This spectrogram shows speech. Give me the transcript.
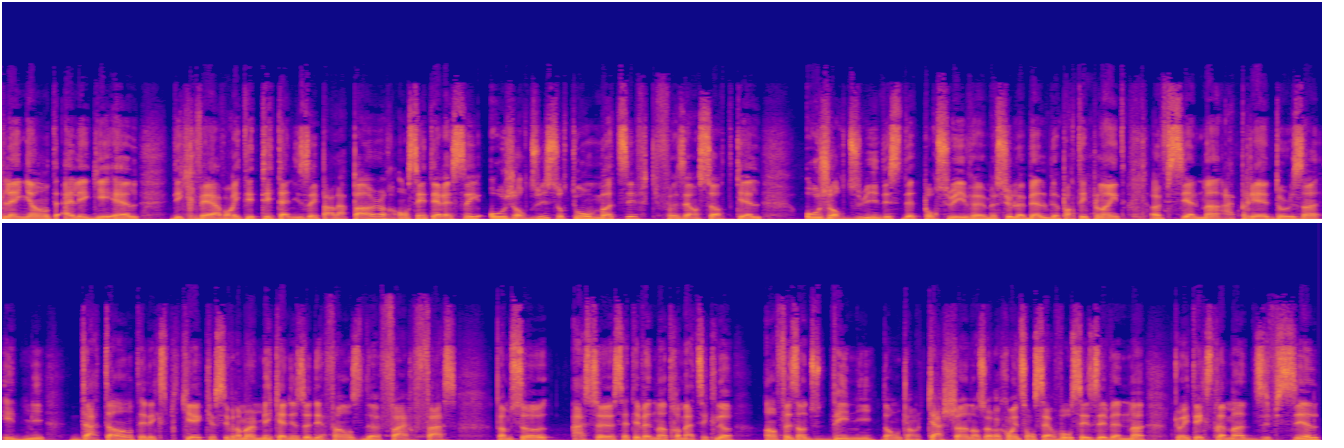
plaignante alléguée, elle, décrivait avoir été tétanisée par la peur. On s'est intéressé aujourd'hui surtout aux motifs qui faisaient en sorte qu'elle aujourd'hui décidait de poursuivre euh, M. Lebel, de porter plainte officiellement après deux ans et demi d'attente. Elle expliquait que c'est vraiment un mécanisme de défense de faire face comme ça à ce, cet événement traumatique-là en faisant du déni, donc en cachant dans un recoin de son cerveau ces événements qui ont été extrêmement difficiles.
